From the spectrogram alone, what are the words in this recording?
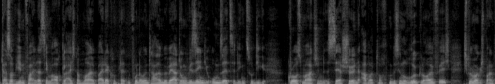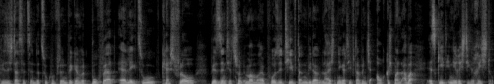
Das auf jeden Fall. Das sehen wir auch gleich nochmal bei der kompletten fundamentalen Bewertung. Wir sehen die Umsätze liegen zu. Die Gross Margin ist sehr schön, aber doch ein bisschen rückläufig. Ich bin mal gespannt, wie sich das jetzt in der Zukunft entwickeln wird. Buchwert, er legt zu, Cashflow. Wir sind jetzt schon immer mal positiv, dann wieder leicht negativ. Da bin ich auch gespannt, aber es geht in die richtige Richtung.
